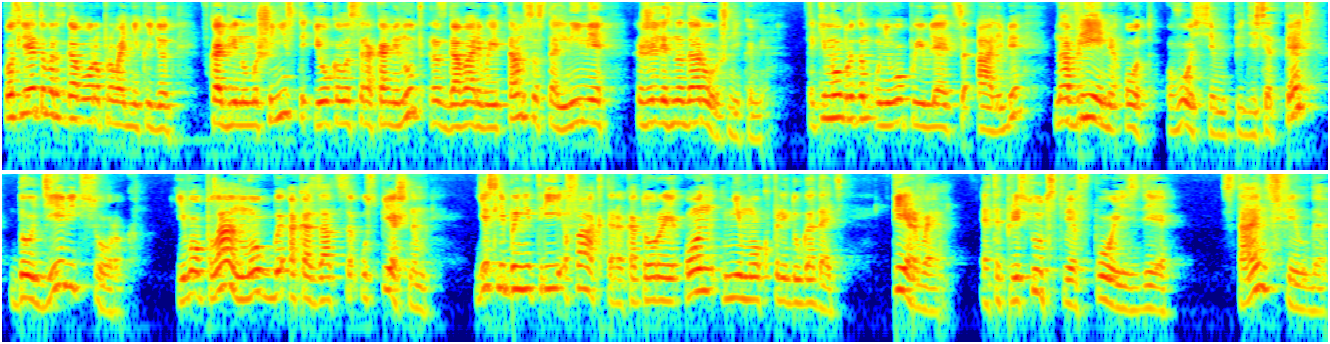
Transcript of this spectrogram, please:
После этого разговора проводник идет в кабину машиниста и около 40 минут разговаривает там с остальными железнодорожниками. Таким образом, у него появляется алиби на время от 8.55 до 9.40. Его план мог бы оказаться успешным, если бы не три фактора, которые он не мог предугадать. Первое – это присутствие в поезде Стайнсфилда.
